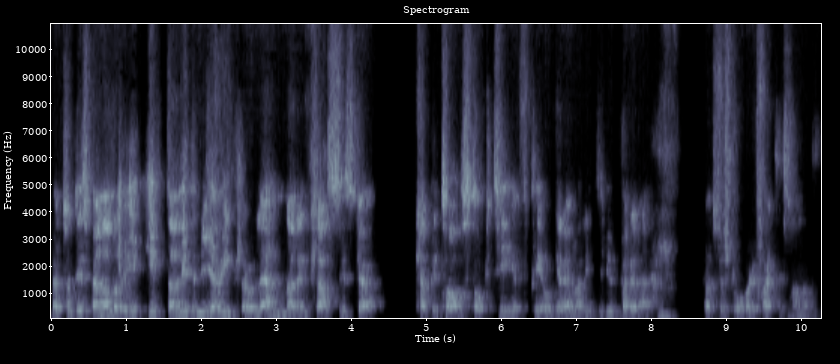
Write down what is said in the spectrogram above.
jag tror att det är spännande att hitta lite nya vinklar och lämna den klassiska kapitalstock, TFT, och gräva lite djupare där för att förstå vad det faktiskt handlar om.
